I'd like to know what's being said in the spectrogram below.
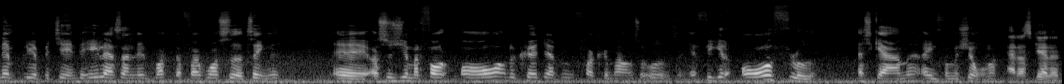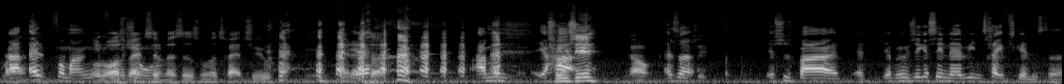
nemt bliver betjent. Det hele er sådan lidt, what the fuck, hvor sidder tingene? Øh, og så synes jeg, at man får et over, nu kørte jeg den fra København til Odense. Jeg fik et overflod af skærme og informationer. Ja, der sker lidt Der er meget. alt for mange Nu er du også vant til informationer. Mercedes 123. Men Ja. altså, Ah, men jeg har, Touché. Ja, altså, touché. jeg synes bare, at, at jeg behøver ikke at se Navien tre forskellige steder.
